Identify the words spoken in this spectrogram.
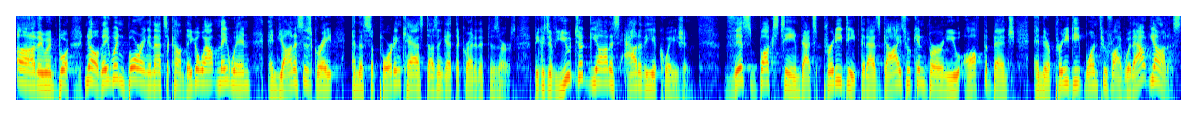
uh, they win boring. No, they win boring, and that's a comp. They go out and they win, and Giannis is great, and the supporting cast doesn't get the credit it deserves because if you took Giannis out of the equation, this Bucks team that's pretty deep, that has guys who can burn you off the bench, and they're pretty deep one through five. Without Giannis,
